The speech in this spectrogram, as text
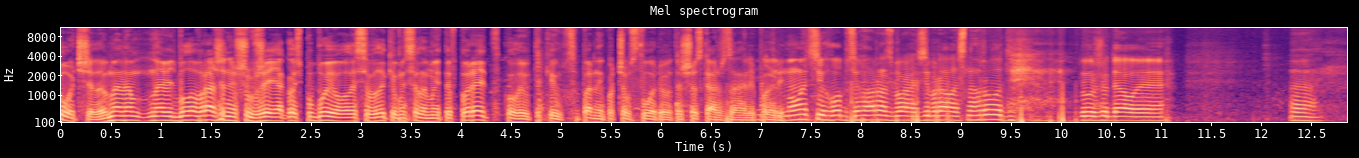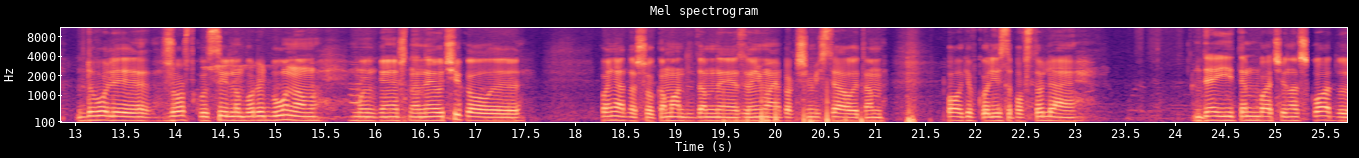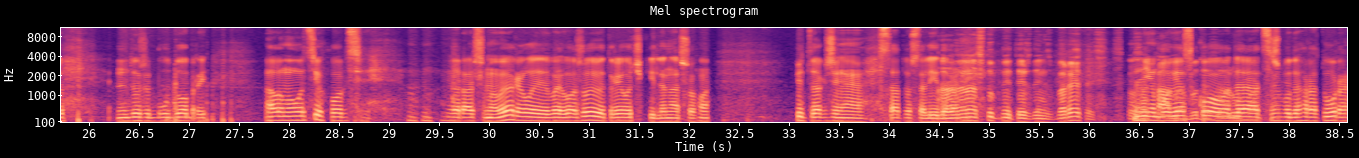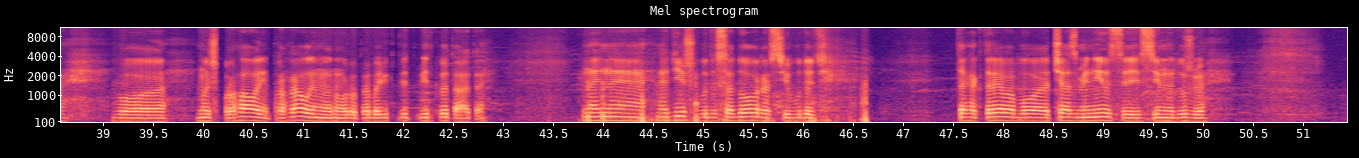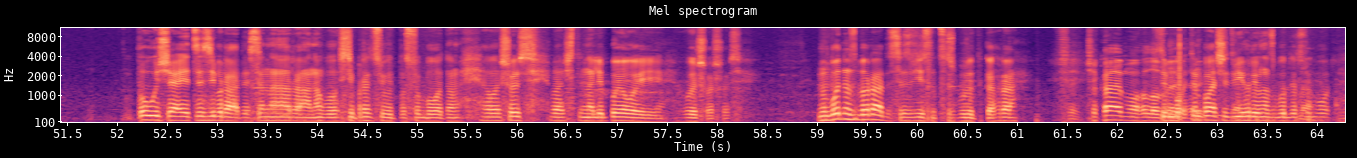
підскочили. У мене навіть було враження, що вже якось побоювалися великими силами йти вперед, коли такий суперник почав створювати. Що скажеш взагалі по грі? молодці хлопці гарно зібрались на груди. Дуже дали е, доволі жорстку, сильну боротьбу нам. Ми, звісно, не очікували. Понятно, що команда там не займає перші місця, але там палки в коліса повставляє. Де і тим бачив наш склад, дуже був добрий. Але молодці хлопці. Я рад, що ми виграли. Важливі три очки для нашого підтвердження статусу лідера. на наступний тиждень зберетесь? З Ні, обов'язково, да, це ж буде гратура, бо ми ж програли, програли минулого року, треба від, від, відквитати. Не, не, надію, що буде все добре, всі будуть так, як треба, бо час змінився і всім не дуже виходить зібратися на ранок, бо всі працюють по суботам. Але щось, бачите, наліпило і вийшло щось. Ну, будемо збиратися, звісно, це ж буде така гра. Чекаємо головне. Тим, тим паче дві гри у нас буде в суботу.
